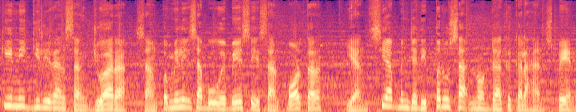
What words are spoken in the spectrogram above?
kini giliran sang juara, sang pemilik sabu WBC Sun Porter yang siap menjadi perusak noda kekalahan Spain.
